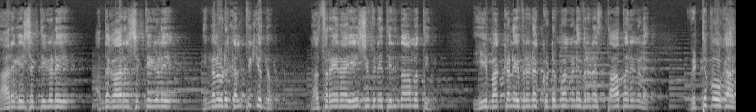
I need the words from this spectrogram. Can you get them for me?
നാരകീയ ശക്തികളെ അന്ധകാര ശക്തികളെ നിങ്ങളോട് കൽപ്പിക്കുന്നു. നസ്രേന യേശുവിന്റെ തിരുനാമത്തിൽ ഈ മക്കളെ ഇവരുടെ കുടുംബങ്ങളെ ഇവരുടെ സ്ഥാപനങ്ങളെ വിട്ടുപോകാൻ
